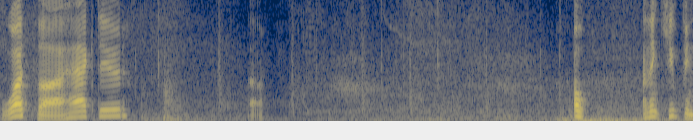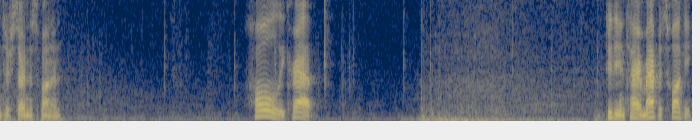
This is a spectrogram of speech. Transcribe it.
What the heck, dude? Uh oh. Oh! I think cube fiends are starting to spawn in. Holy crap. Dude, the entire map is foggy.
